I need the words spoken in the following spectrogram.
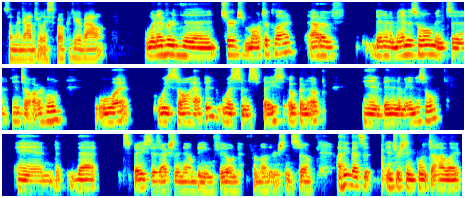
something God's really spoken to you about? whenever the church multiplied out of Ben and Amanda's home into into our home, what we saw happen was some space open up in Ben and Amanda's home, and that space is actually now being filled from others. And so, I think that's an interesting point to highlight,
